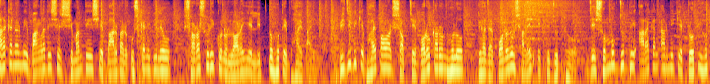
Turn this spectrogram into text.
আরাকান আর্মি বাংলাদেশের সীমান্তে এসে বারবার উস্কানি দিলেও সরাসরি কোনো লড়াইয়ে লিপ্ত হতে ভয় পায়। বিজিবিকে ভয় পাওয়ার সবচেয়ে বড় কারণ হল দুই হাজার পনেরো সালের একটি যুদ্ধ, যে সম্মুখ যুদ্ধে আরাকান আর্মিকে প্রতিহত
